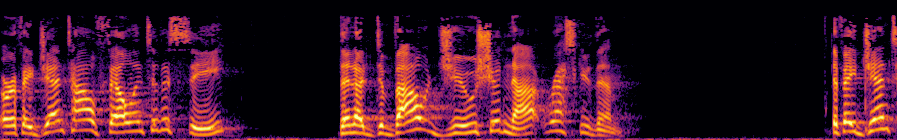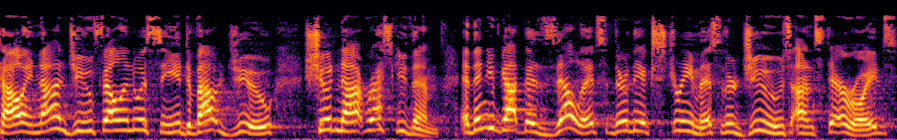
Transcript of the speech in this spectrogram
or if a Gentile fell into the sea, then a devout Jew should not rescue them. If a Gentile, a non-Jew fell into a sea, a devout Jew should not rescue them. And then you've got the zealots, they're the extremists, they're Jews on steroids.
